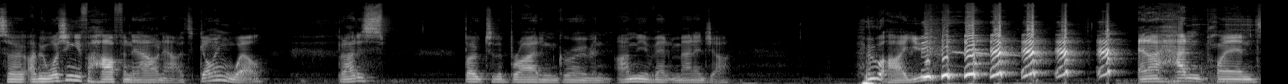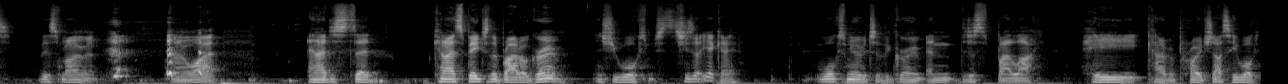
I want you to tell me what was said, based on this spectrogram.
So I've been watching you for half an hour now. It's going well, but I just spoke to the bride and groom, and I'm the event manager. Who are you? and I hadn't planned this moment. I don't know why. And I just said, "Can I speak to the bride or groom?" And she walks. me She's like, yeah, "Okay." Walks me over to the groom, and just by luck, he kind of approached us. He walked.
